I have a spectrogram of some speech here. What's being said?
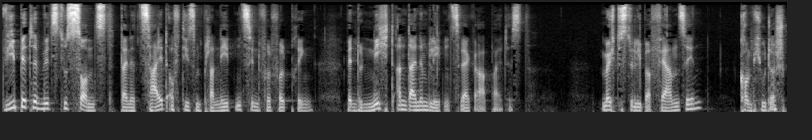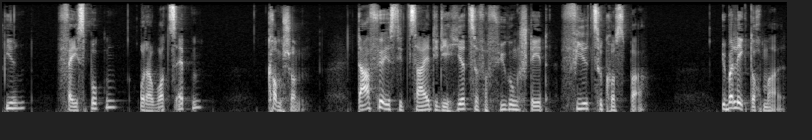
Wie bitte willst du sonst deine Zeit auf diesem Planeten sinnvoll vollbringen, wenn du nicht an deinem Lebenswerk arbeitest? Möchtest du lieber Fernsehen, Computerspielen, Facebooken oder WhatsAppen? Komm schon. Dafür ist die Zeit, die dir hier zur Verfügung steht, viel zu kostbar. Überleg doch mal.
